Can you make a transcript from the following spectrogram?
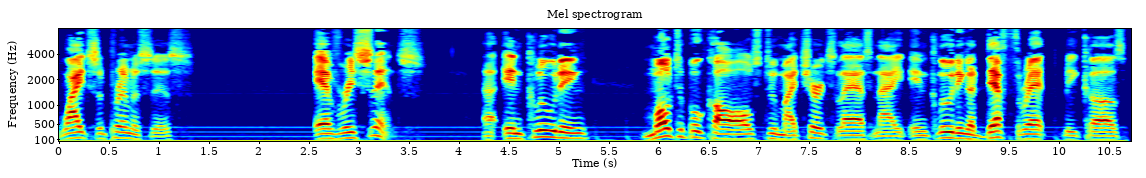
white supremacists ever since, uh, including multiple calls to my church last night, including a death threat because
